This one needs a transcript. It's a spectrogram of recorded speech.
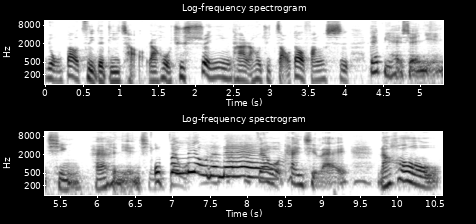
拥抱自己的低潮，然后去顺应它，然后去找到方式。Debbie 还算年轻，还很年轻，我奔六了呢，在我看起来。然后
